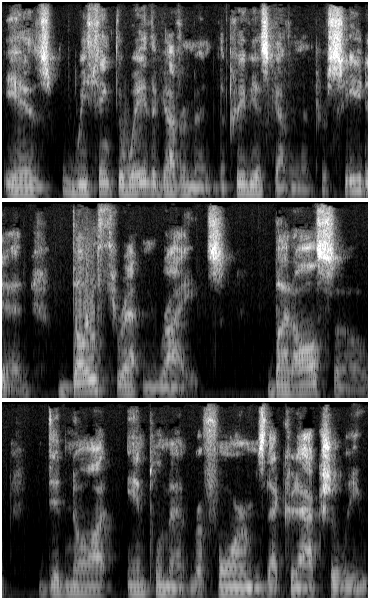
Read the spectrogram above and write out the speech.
is we think the way the government, the previous government proceeded, both threatened rights, but also did not implement reforms that could actually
